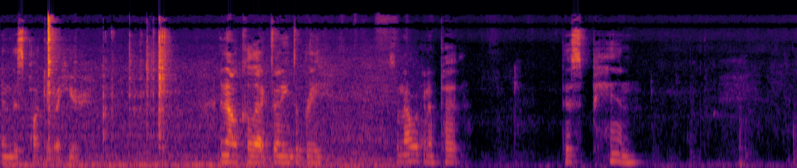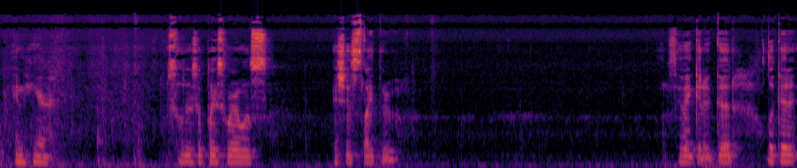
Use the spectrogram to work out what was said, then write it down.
in this pocket right here. And I'll collect any debris. So now we're gonna put this pin in here. So there's a place where it was it should slide through. Let's see if I get a good look at it.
